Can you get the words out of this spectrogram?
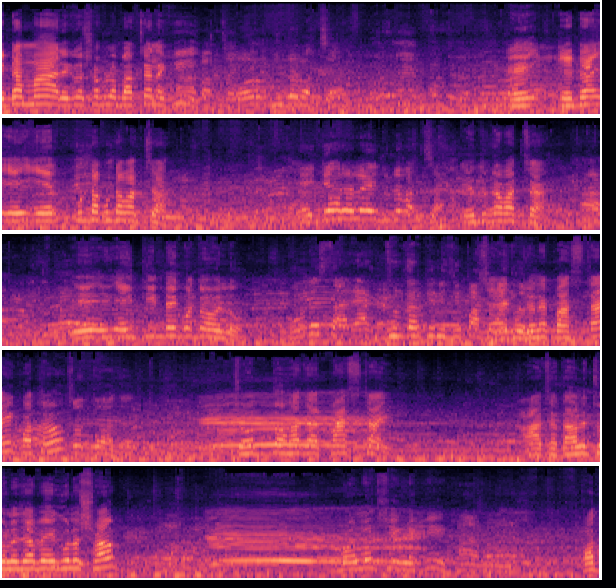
এটা মা আর এগুলো সবগুলো বাচ্চা নাকি? বড় দুটো বাচ্চা। এই এটা এর কোনটা কোনটা বাচ্চা? এইটা হলো এই দুটো বাচ্চা। এই দুটা বাচ্চা? এই এই তিনটাই কত হলো? ওটা স্যার এক ঝুনকার কিনেছি পাঁচশো টাকা একজনে পাঁচটায় কত? চোদ্দ হাজার। চোদ্দ হাজার পাঁচটায়? আচ্ছা তাহলে চলে যাবে এগুলো সব? ময়মনসিং নাকি? হ্যাঁ কত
